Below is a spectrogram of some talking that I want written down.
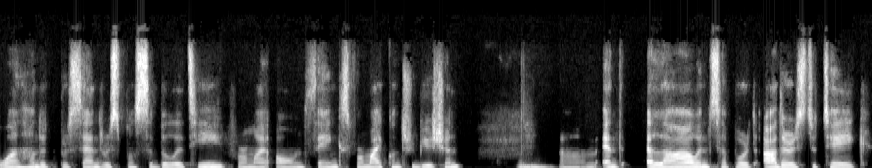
100% responsibility for my own things, for my contribution, mm-hmm. um, and allow and support others to take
